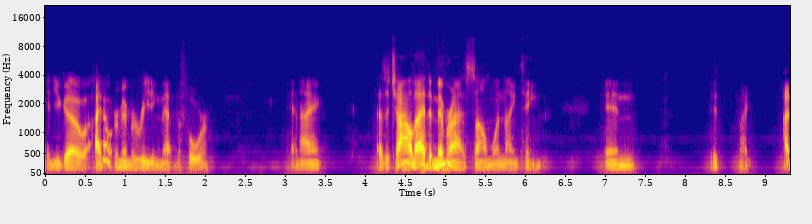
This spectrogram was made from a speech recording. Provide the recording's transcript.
and you go, I don't remember reading that before. And I, as a child, I had to memorize Psalm 119 and it like I,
